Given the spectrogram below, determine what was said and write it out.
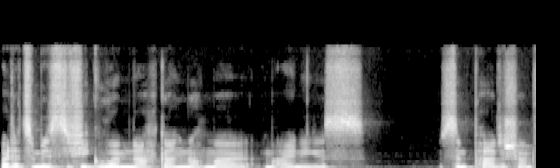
oder zumindest die Figur im Nachgang, noch mal um einiges sympathischer und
